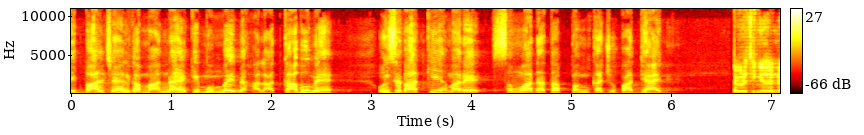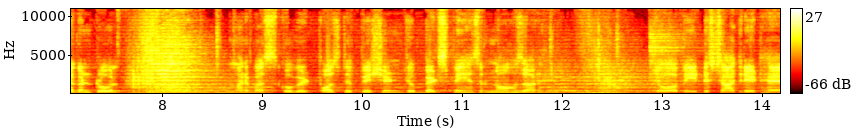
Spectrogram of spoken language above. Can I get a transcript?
इकबाल चहल का मानना है कि मुंबई में हालात काबू में है। उनसे बात की हमारे संवाददाता पंकज उपाध्याय ने। एवरीथिंग इज़ अंडर कंट्रोल हमारे पास कोविड पॉजिटिव पेशेंट जो बेड्स पे हैं सिर्फ़ 9000 हैं। जो अभी डिस्चार्ज रेट है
